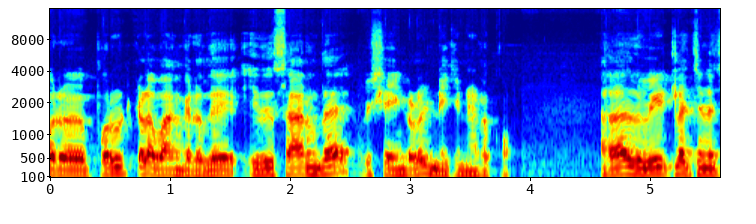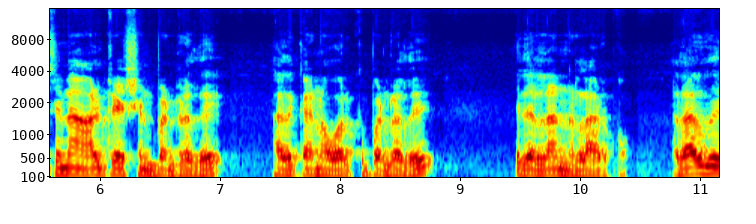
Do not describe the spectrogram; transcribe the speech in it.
ஒரு பொருட்களை வாங்கிறது இது சார்ந்த விஷயங்களும் இன்றைக்கி நடக்கும். அதாவது வீட்டில் சின்ன சின்ன ஆல்ட்ரேஷன் பண்ணுறது அதுக்கான ஒர்க் பண்ணுறது இதெல்லாம் நல்லாயிருக்கும் அதாவது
